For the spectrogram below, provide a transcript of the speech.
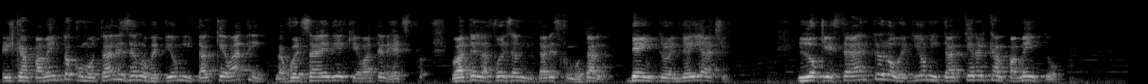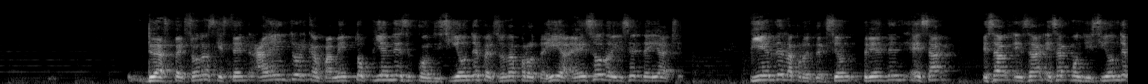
el, campamento como tal es el objetivo militar que bate la Fuerza Aérea y que bate el ejército, baten las fuerzas militares como tal, dentro del DIH. Lo que está dentro del objetivo militar, que era el campamento, las personas que estén adentro del campamento pierden su condición de persona protegida. Eso lo dice el DIH. Pierden la protección, pierden esa, esa, esa, esa condición de,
